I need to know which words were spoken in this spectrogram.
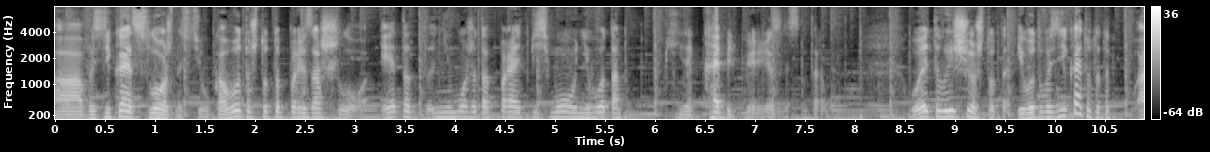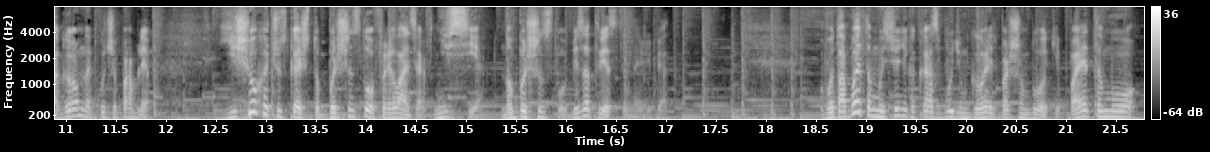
а, возникает сложности, у кого-то что-то произошло, этот не может отправить письмо, у него там кабель перерезали с интернета, у этого еще что-то. И вот возникает вот эта огромная куча проблем. Еще хочу сказать, что большинство фрилансеров, не все, но большинство, безответственные ребята. Вот об этом мы сегодня как раз будем говорить в большом блоке. Поэтому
